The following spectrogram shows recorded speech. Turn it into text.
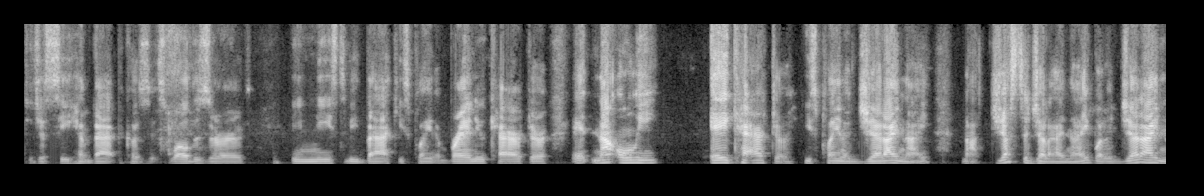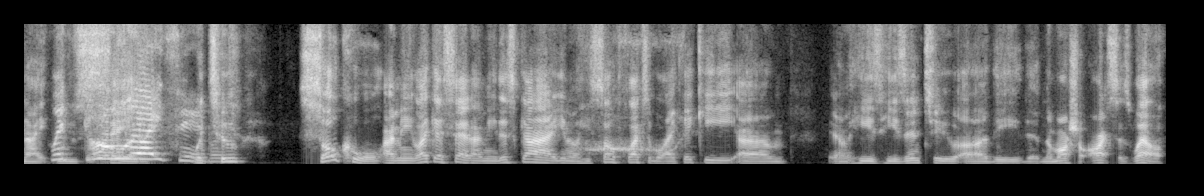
to just see him back because it's well deserved. He needs to be back. He's playing a brand new character, and not only a character. He's playing a Jedi Knight, not just a Jedi Knight, but a Jedi Knight with two lightsabers. With two, so cool. I mean, like I said, I mean, this guy, you know, he's so flexible. I think he, um, you know, he's he's into uh, the, the the martial arts as well.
